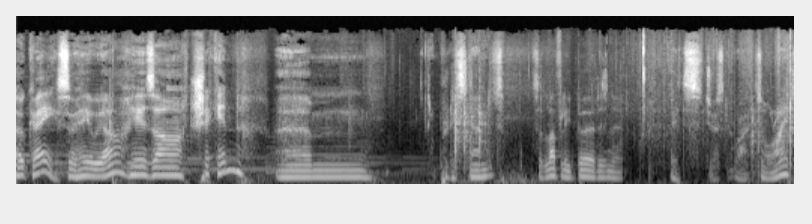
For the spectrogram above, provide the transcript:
Okay, so here we are. Here's our chicken. Um, standard. It's a lovely bird, isn't it? It's just well, it's all right,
